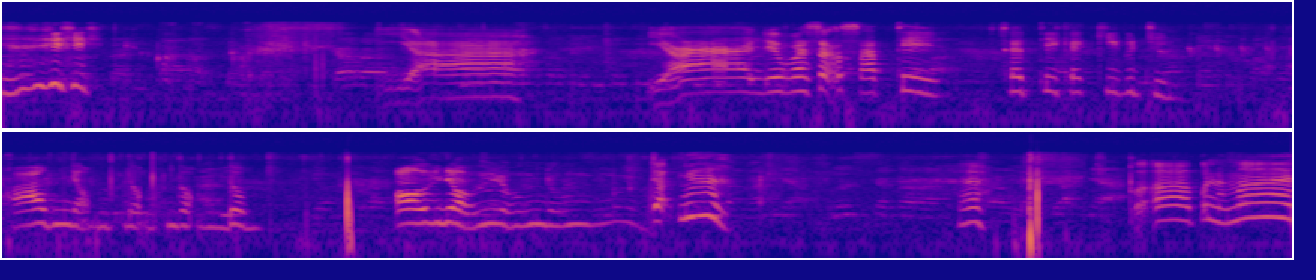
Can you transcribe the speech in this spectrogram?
ya. Ya, dia masak sate. Sate kaki kucing. Om nom nom nom nom. Om nom nom nom. Sedapnya. Ha. Apa, apa nama?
